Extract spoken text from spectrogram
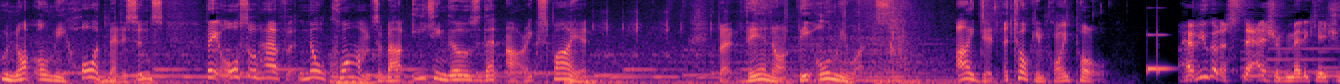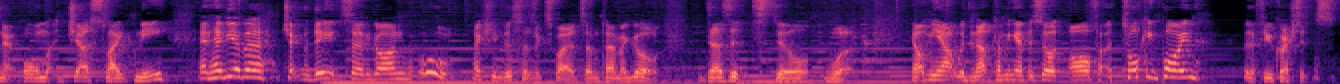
who not only hoard medicines, they also have no qualms about eating those that are expired. But they're not the only ones. I did a talking point poll. Have you got a stash of medication at home just like me? And have you ever checked the dates and gone, ooh, actually this has expired some time ago. Does it still work? Help me out with an upcoming episode of Talking Point with a few questions.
